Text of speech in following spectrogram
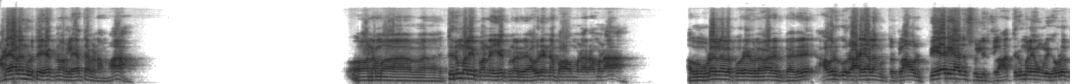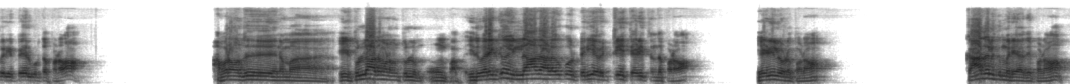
அடையாளம் கொடுத்த இயக்குனர்களை ஏற்ற வேணாமா? நம்ம திருமலை பண்ண இயக்குனர் அவர் என்ன பாவம் பண்ண ரமணா? அவர் உடல்நல குறைவுல வேற இருக்காரு. அவருக்கு ஒரு அடையாளம் கொடுத்துருக்கலாம். அவர் பேரையாவது சொல்லியிருக்கலாம். திருமலை உங்களுக்கு எவ்வளோ பெரிய பேர் கொடுத்த படம்? அப்புறம் வந்து நம்ம துல்லாத மனம் துள்ளும் உம் பா- இது வரைக்கும் இல்லாத அளவுக்கு ஒரு பெரிய வெற்றியை தேடி தந்த படம் எழிலோட படம் காதலுக்கு மரியாதை படம்.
